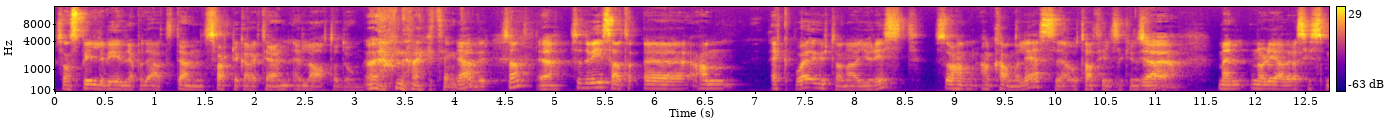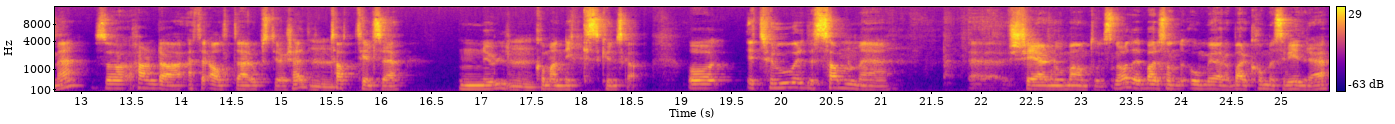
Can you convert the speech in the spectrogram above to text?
Så han spiller videre på det at den svarte karakteren er lat og dum. Oh, ja, det har jeg Ja, over. sant? Ja. Så det viser at uh, han Ekbo er utdanna jurist, så han, han kan å lese og ta til seg kunnskap. Ja, ja. Men når det gjelder rasisme, så har han da, etter alt det her oppstyret skjedd, Mm. tatt til seg null komma niks kunnskap. Og jeg tror det samme eh, skjer nå med Antonsen òg. Det er bare sånn om å gjøre å bare komme seg videre,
